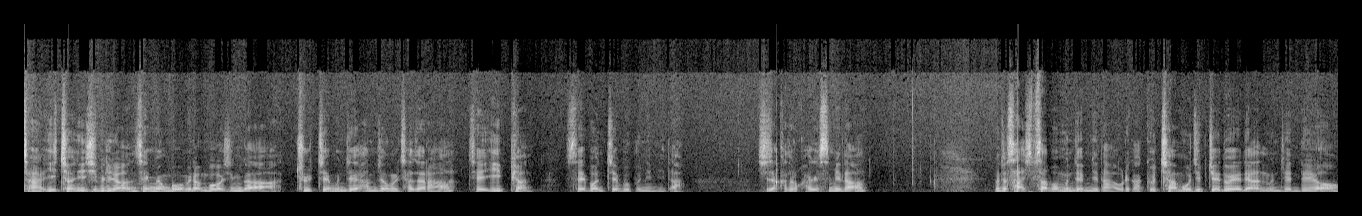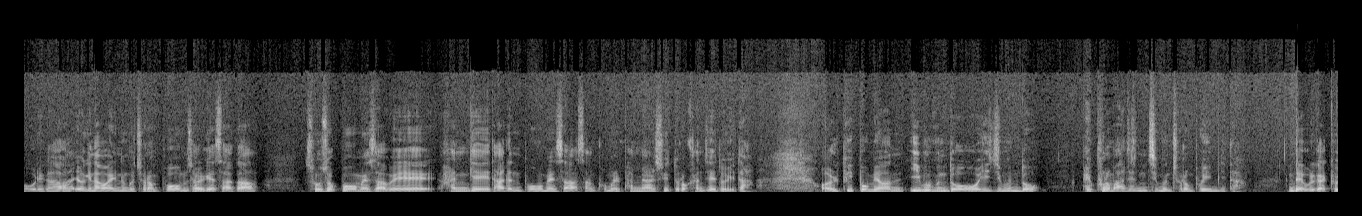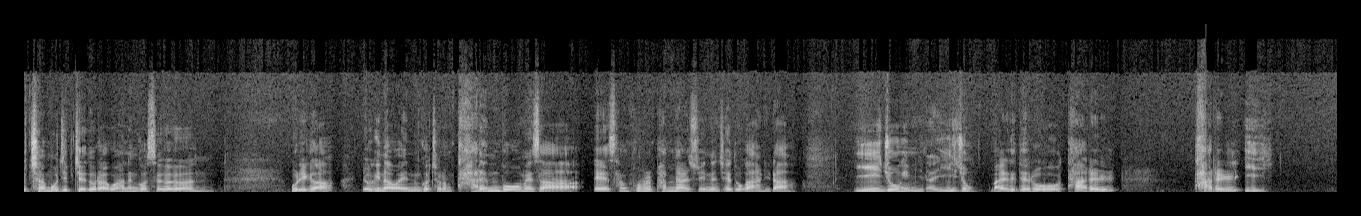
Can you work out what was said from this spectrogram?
자, 2021년 생명보험이란 무엇인가 출제 문제 함정을 찾아라 제 2편 세 번째 부분입니다. 시작하도록 하겠습니다. 먼저 44번 문제입니다. 우리가 교차 모집 제도에 대한 문제인데요. 우리가 여기 나와 있는 것처럼 보험 설계사가 소속 보험회사 외에 한 개의 다른 보험회사 상품을 판매할 수 있도록 한 제도이다. 얼핏 보면 이 부분도 이 지문도 100% 맞은 지문처럼 보입니다. 근데 우리가 교차 모집 제도라고 하는 것은 우리가 여기 나와 있는 것처럼 다른 보험회사의 상품을 판매할 수 있는 제도가 아니라 이종입니다. 이종 말 그대로 다를 다를 이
